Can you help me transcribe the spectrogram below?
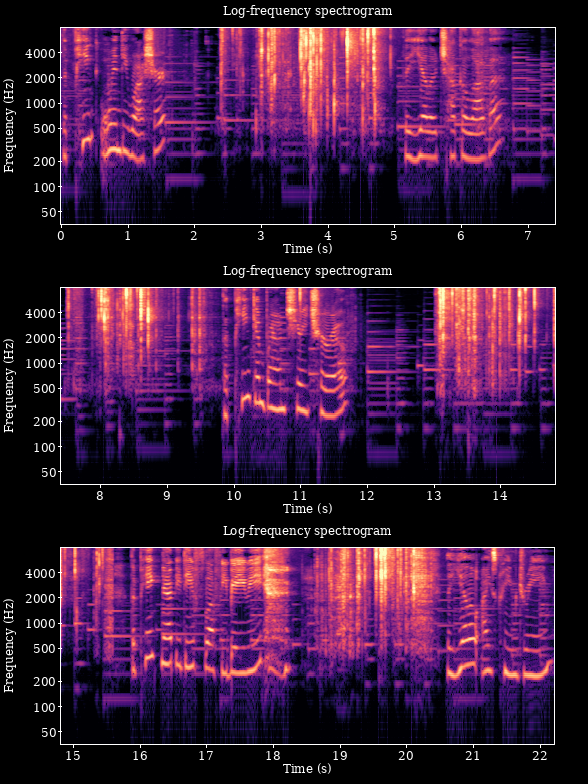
the pink windy washer, the yellow Choco Lava, the pink and brown cherry churro, the pink Nappy Dee fluffy baby, the yellow ice cream dream,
